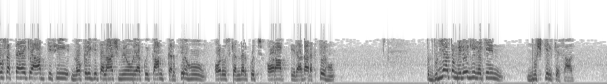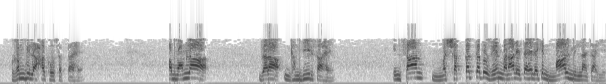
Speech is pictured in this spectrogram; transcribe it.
ہو سکتا ہے کہ آپ کسی نوکری کی تلاش میں ہوں یا کوئی کام کرتے ہوں اور اس کے اندر کچھ اور آپ ارادہ رکھتے ہوں، تو دنیا تو ملے گی لیکن مشکل کے ساتھ، غم بھی لاحق ہو سکتا ہے۔ اب معاملہ ذرا گمبھیر سا ہے۔ انسان مشقت کا تو ذہن بنا لیتا ہے لیکن مال ملنا چاہیے۔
